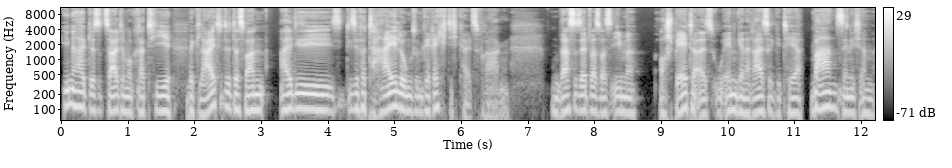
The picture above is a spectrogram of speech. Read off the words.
innerhalb der Sozialdemokratie begleitete, das waren all die, diese Verteilungs- und Gerechtigkeitsfragen. Und das ist etwas, was ihm auch später als UN-Generalsekretär wahnsinnig am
